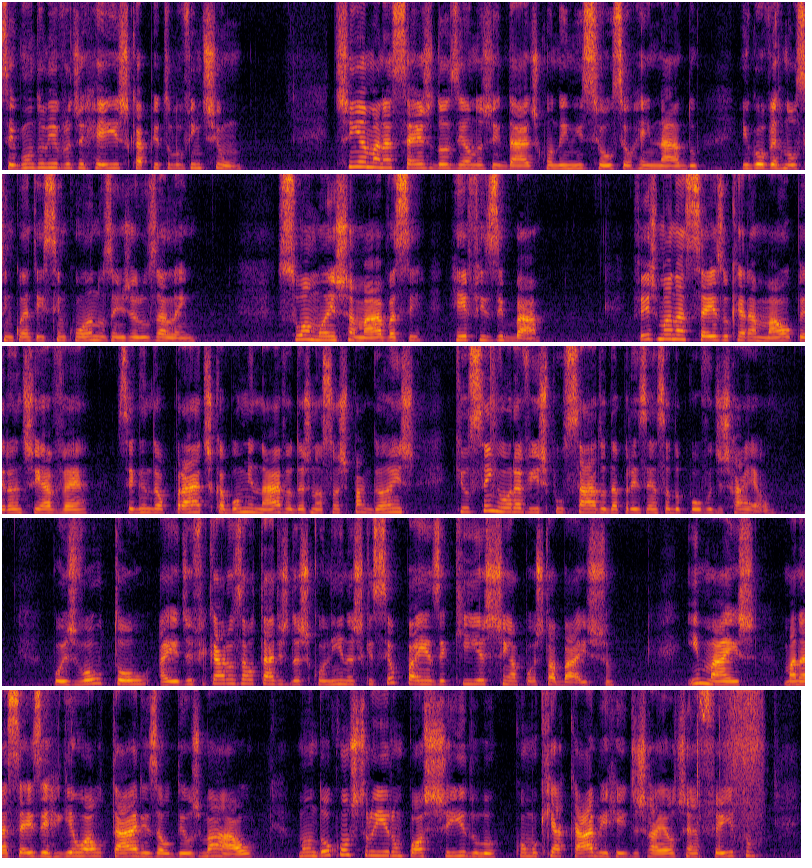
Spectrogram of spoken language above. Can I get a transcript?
Segundo livro de Reis, capítulo 21. Tinha Manassés 12 anos de idade quando iniciou seu reinado e governou 55 anos em Jerusalém. Sua mãe chamava-se Refizibá. Fez Manassés o que era mal perante Yahvé, seguindo a prática abominável das nações pagãs que o Senhor havia expulsado da presença do povo de Israel pois voltou a edificar os altares das colinas que seu pai Ezequias tinha posto abaixo. E mais, Manassés ergueu altares ao deus Baal, mandou construir um poste ídolo, como que Acabe, rei de Israel, tinha feito,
